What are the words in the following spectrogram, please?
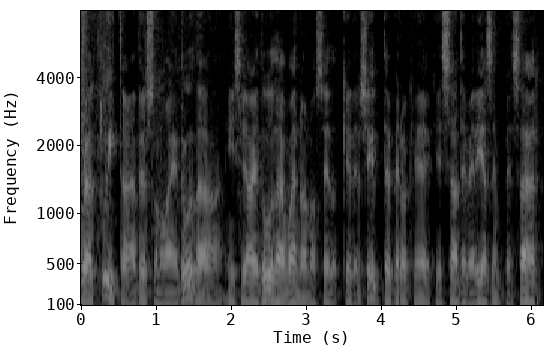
gratuita, de eso no hay duda. Y si hay duda, bueno, no sé qué decirte, pero que quizás deberías empezar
